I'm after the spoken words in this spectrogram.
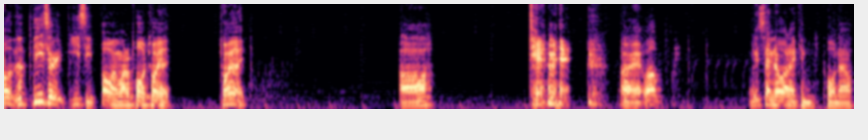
Oh, th these are easy. Oh, I want to pull a toilet. Toilet. Oh. Damn it. All right, well, at least I know what I can pull now.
